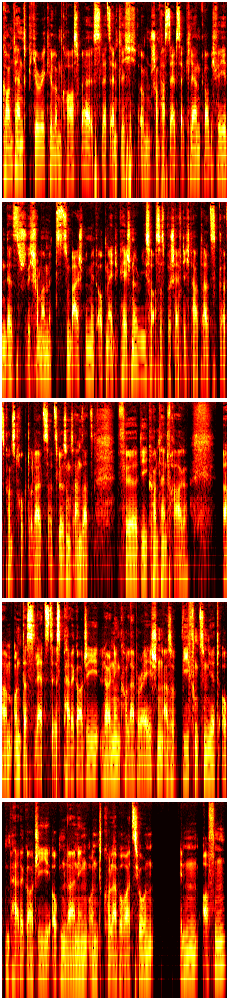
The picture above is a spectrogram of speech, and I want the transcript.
Content Curriculum Courseware ist letztendlich ähm, schon fast selbsterklärend, glaube ich, für jeden, der sich schon mal mit zum Beispiel mit Open Educational Resources beschäftigt hat als als Konstrukt oder als als Lösungsansatz für die Content-Frage. Ähm, und das letzte ist Pedagogy Learning Collaboration, also wie funktioniert Open Pedagogy, Open Learning und Kollaboration in offen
